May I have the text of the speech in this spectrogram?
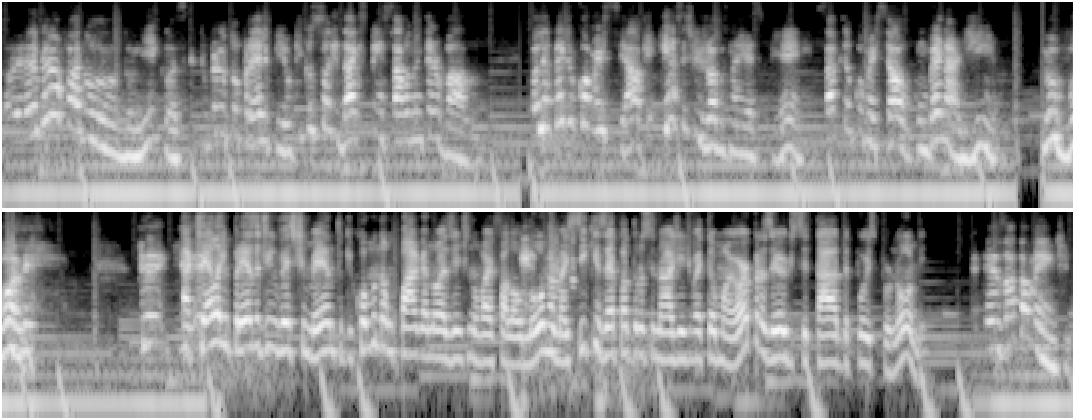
Eu lembrei uma fala do, do Nicolas, que tu perguntou pra ele, Pio, o que, que o Solidax pensava no intervalo. Eu lembrei de um comercial, quem assiste jogos na ESPN, sabe que tem um comercial com o Bernardinho no vôlei que, que Aquela é... empresa de investimento que, como não paga nós, a gente não vai falar o nome, mas se quiser patrocinar, a gente vai ter o maior prazer de citar depois por nome. Exatamente.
